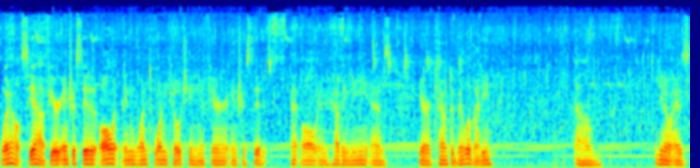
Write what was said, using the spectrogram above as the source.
what else? Yeah, if you're interested at all in one-to-one coaching, if you're interested at all in having me as your accountability buddy, um, you know, as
